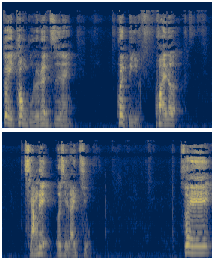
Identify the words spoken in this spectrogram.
对痛苦的认知呢，会比快乐强烈，而且来久，所以。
